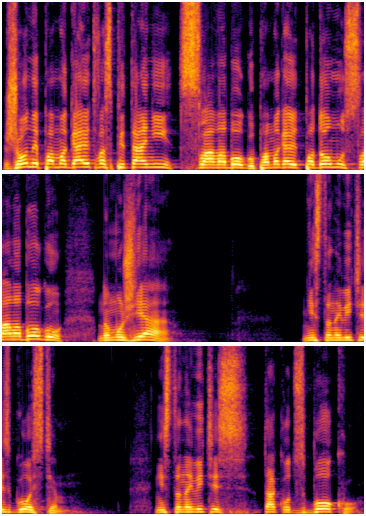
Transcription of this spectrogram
Жены помогают в воспитании, слава Богу, помогают по дому, слава Богу. Но мужья, не становитесь гостем, не становитесь так вот сбоку.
